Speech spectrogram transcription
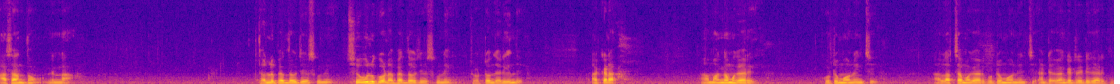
ఆశాంతం నిన్న కళ్ళు పెద్దవి చేసుకుని చెవులు కూడా పెద్దవి చేసుకుని చూడటం జరిగింది. అక్కడ ఆ మంగమ్మ గారి కుటుంబం నుంచి ఆ లచ్చమ్మ గారి కుటుంబం నుంచి అంటే వెంకటరెడ్డి గారికి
